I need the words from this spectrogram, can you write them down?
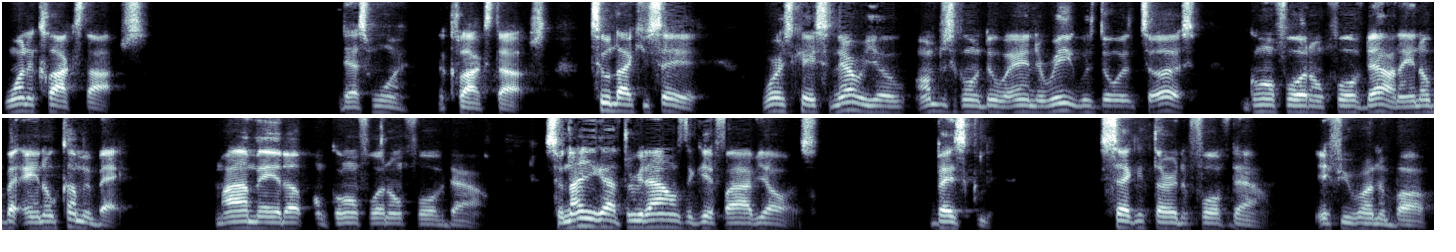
One, the clock stops. That's one. The clock stops. Two, like you said, worst case scenario, I'm just gonna do what Andy Reid was doing to us, going for it on fourth down. Ain't no ain't no coming back. Mine made up. I'm going for it on fourth down. So now you got three downs to get five yards, basically. Second, third, and fourth down. if you run the ball,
